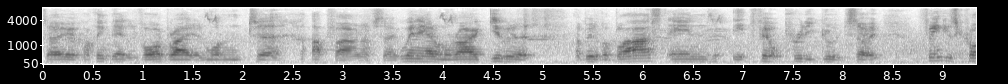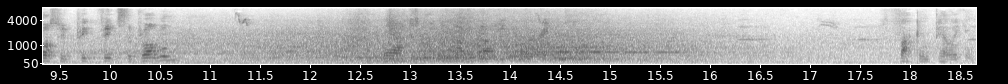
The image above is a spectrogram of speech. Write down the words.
So I think that had vibrated and wasn't uh, up far enough. So it went out on the road, give it a, a bit of a blast and it felt pretty good. So fingers crossed we pick, fixed the problem. Now I'm just putting another bloody door in. Fucking Pelican.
